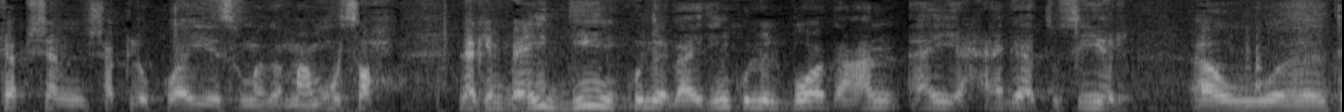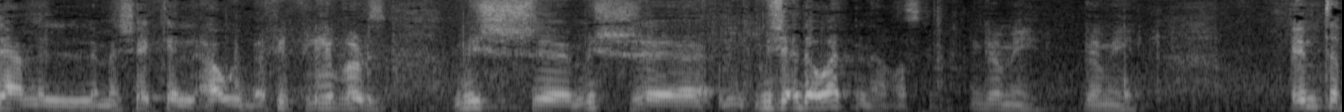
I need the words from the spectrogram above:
caption شكله كويس ومعمول صح لكن بعيدين كل بعيدين كل البعد عن أي حاجة تثير أو تعمل مشاكل أو يبقى في flavors مش مش مش أدواتنا أصلا جميل جميل إمتى.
